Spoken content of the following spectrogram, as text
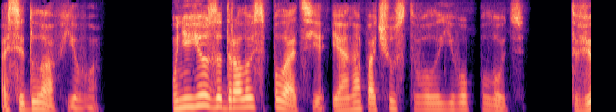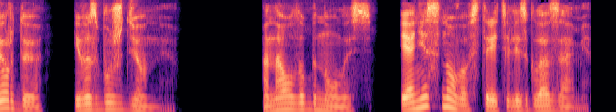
оседлав его. У нее задралось платье, и она почувствовала его плоть, твердую и возбужденную. Она улыбнулась, и они снова встретились глазами.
